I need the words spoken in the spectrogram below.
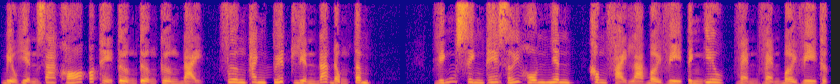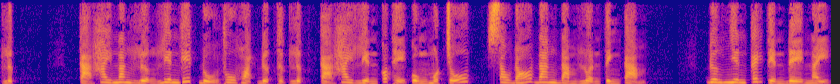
biểu hiện ra khó có thể tưởng tượng cường đại, phương thanh tuyết liền đã đồng tâm. Vĩnh sinh thế giới hôn nhân, không phải là bởi vì tình yêu, vẹn vẹn bởi vì thực lực. Cả hai năng lượng liên kết đủ thu hoạch được thực lực, cả hai liền có thể cùng một chỗ, sau đó đang đàm luận tình cảm. Đương nhiên cái tiền đề này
